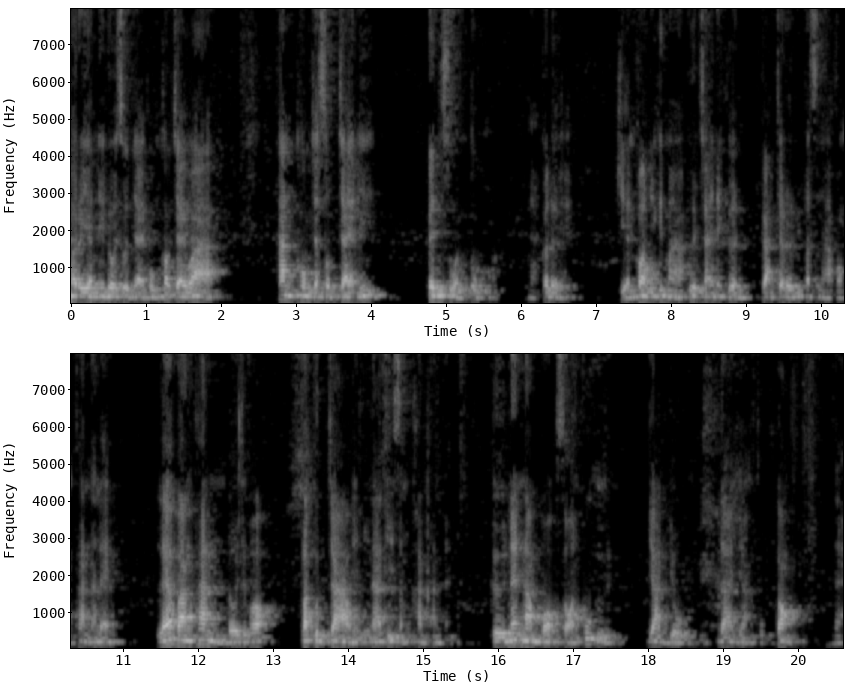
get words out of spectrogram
มาเรียนนี่โดยส่วนใหญ่ผมเข้าใจว่า ท่านคงจะสนใจนี้ เป็นส่วนตัวนะก็เลย เขียนข้อนี้ขึ้นมาเพื่อใช้ในเกินการเจริญวิปัสสนาของท่านนั่นแหละ แล้วบางท่านโดยเฉพาะพระคุณเจ้าเนี่ยมีหน้าที่สำคัญอันหนึ่งคือแนะนำบอกสอนผู้อื่นญาติโยมได้อย่างถูกต้องนะ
